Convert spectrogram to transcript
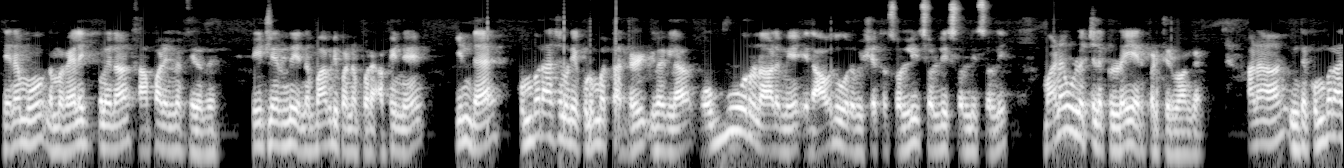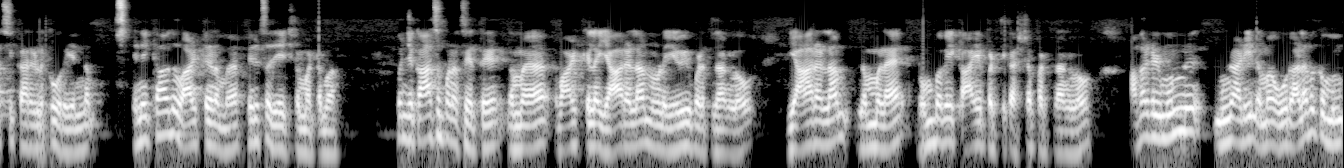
தினமும் நம்ம வேலைக்கு போலனா சாப்பாடு என்ன செய்யறது வீட்டில இருந்து என்ன பாபடி பண்ண போற? அப்படின்னு இந்த கும்பராசனுடைய குடும்பத்தார்கள் இவர்களை ஒவ்வொரு நாளுமே ஏதாவது ஒரு விஷயத்த சொல்லி சொல்லி சொல்லி சொல்லி மன உளைச்சலுக்குள்ளேயே ஏற்படுத்திடுவாங்க. ஆனா இந்த கும்பராசிக்காரர்களுக்கு ஒரு எண்ணம். என்னைக்காவது வாழ்க்கையில நம்ம பெருசா ஜெயிச்சிட மாட்டோமா? கொஞ்சம் காசு பணம் சேர்த்து நம்ம வாழ்க்கையில யாரெல்லாம் நம்மளை இழிவுபடுத்தினாங்களோ யாரெல்லாம் நம்மளை ரொம்பவே காயப்படுத்தி கஷ்டப்படுத்தினாங்களோ அவர்கள் முன்னு முன்னாடி நம்ம ஒரு அளவுக்கு முன்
